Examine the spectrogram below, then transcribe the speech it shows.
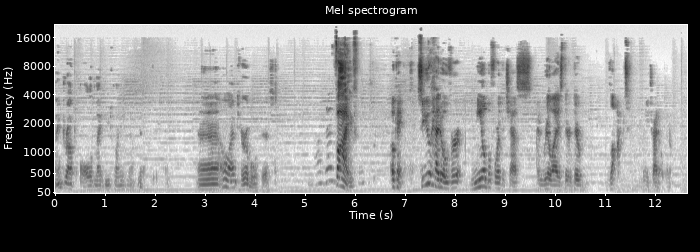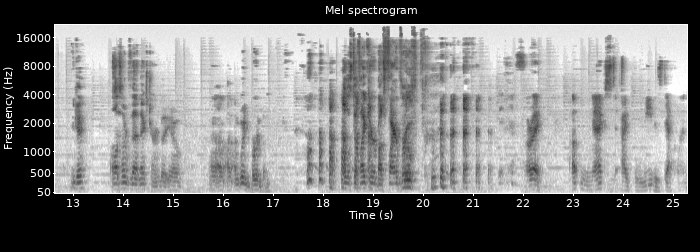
I dropped all of my d20s. No, no. Uh, oh, I'm terrible with this. Five. Okay, so you head over, kneel before the chests, and realize they're they're locked when you try to open them. Okay. I'll sign for that next turn, but you know, uh, I- I'm going to burn them. them. All the stuff I care about is fireproof. All right. Up next, I believe, is Declan.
